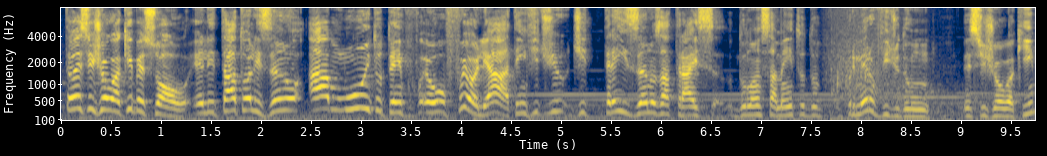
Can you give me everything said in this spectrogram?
Então esse jogo aqui, pessoal, ele tá atualizando há muito tempo. Eu fui olhar, tem vídeo de 3 anos atrás do lançamento do primeiro vídeo do, desse jogo aqui.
